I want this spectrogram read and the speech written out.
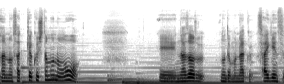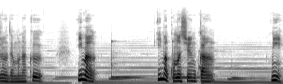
あの作曲したものを、えー、なぞるのでもなく再現するのでもなく今今この瞬間に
